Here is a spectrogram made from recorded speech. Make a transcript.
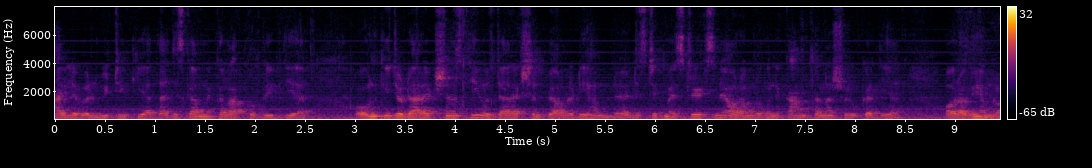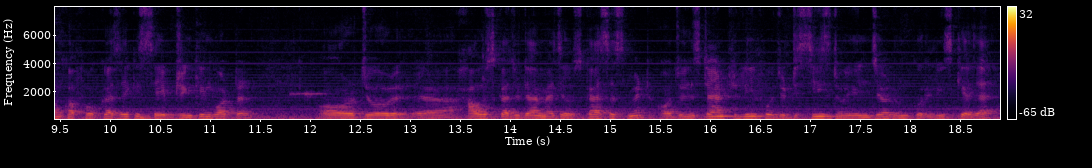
हाई लेवल मीटिंग किया था, जिसका हमने कल आपको ब्रीफ दिया। और उनकी जो डायरेक्शंस थी, उस डायरेक्शन पे ऑलरेडी हम डिस्ट्रिक्ट मजिस्ट्रेट्स ने और हम लोगों ने काम करना शुरू कर दिया। और अभी हम लोगों का फोकस है कि सेफ़ ड्रिंकिंग वाटर और जो हाउस का जो डैमेज है उसका असेसमेंट और जो इंस्टेंट रिलीफ हो जो डिसीज हो इंजर्ड उनको रिलीज़ किया जाए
